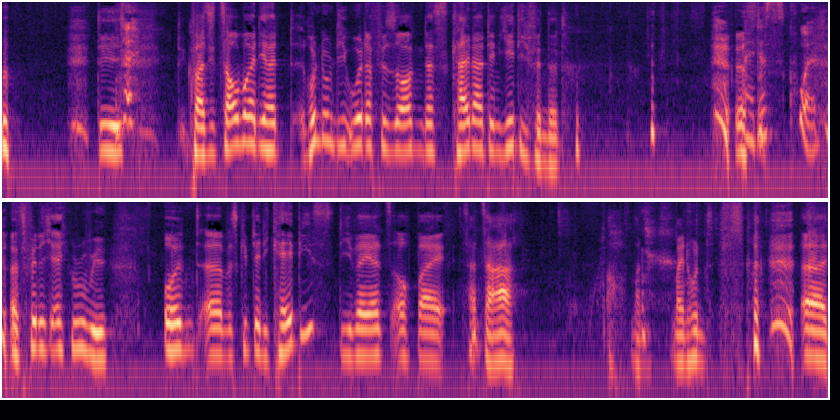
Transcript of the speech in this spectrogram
die quasi Zauberer, die halt rund um die Uhr dafür sorgen, dass keiner den Jedi findet. das Ey, das ist cool. Das finde ich echt groovy. Und ähm, es gibt ja die Capies, die wir jetzt auch bei Sansa. Ach Mann, mein Hund. äh,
